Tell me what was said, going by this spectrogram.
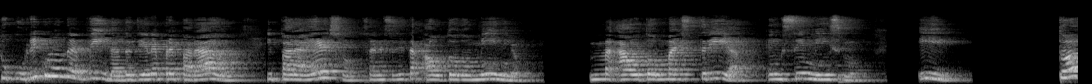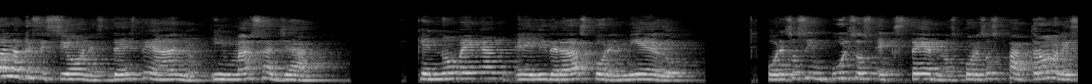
tu currículum de vida te tiene preparado. Y para eso se necesita autodominio, automaestría en sí mismo. Y todas las decisiones de este año y más allá que no vengan eh, lideradas por el miedo, por esos impulsos externos, por esos patrones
